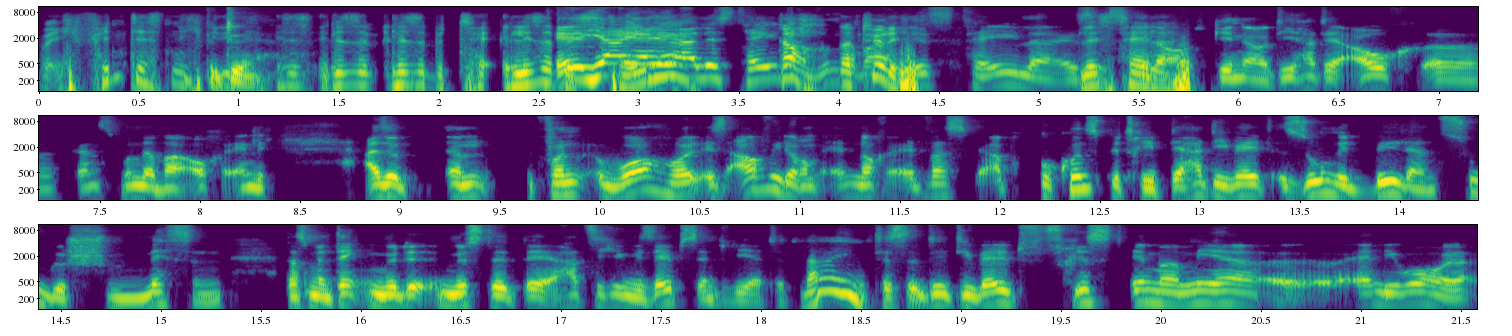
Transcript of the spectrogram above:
Aber ich finde es nicht, wie die, ist es Elizabeth, Elizabeth, Elizabeth äh, ja, Taylor? Ja, ja, Liz Taylor. Doch, wunderbar. natürlich. Liz Taylor ist Liz Taylor. Genau, genau, die hat er auch äh, ganz wunderbar auch ähnlich. Also ähm, von Warhol ist auch wiederum noch etwas, apropos Kunstbetrieb, der hat die Welt so mit Bildern zugeschmissen, dass man denken müsste, der hat sich irgendwie selbst entwertet. Nein, das, die Welt frisst immer mehr äh, Andy Warhol,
